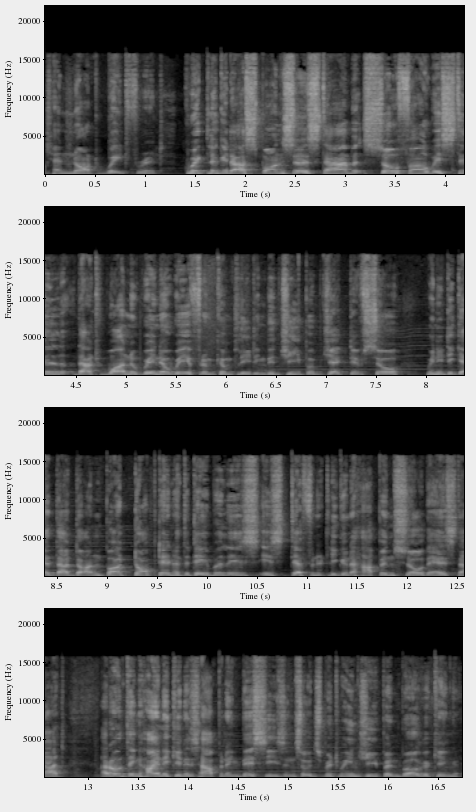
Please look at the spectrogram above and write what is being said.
Cannot wait for it. Quick look at our sponsors tab. So far, we're still that one win away from completing the Jeep objective. So we need to get that done. But top 10 at the table is, is definitely going to happen. So there's that. I don't think Heineken is happening this season, so it's between Jeep and Burger King.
